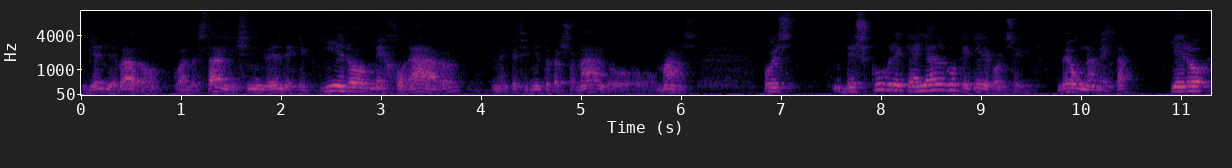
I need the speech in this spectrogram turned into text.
bien llevado, cuando está en ese nivel de que quiero mejorar en el crecimiento personal o más, pues descubre que hay algo que quiere conseguir. Veo una meta. Quiero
